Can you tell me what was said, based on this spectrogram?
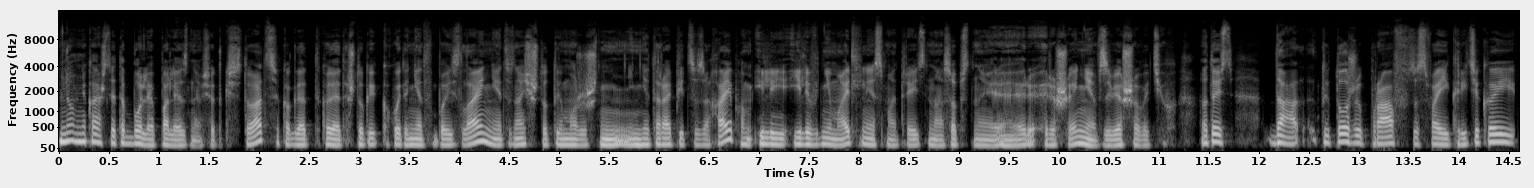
Ну, мне кажется, это более полезная все-таки ситуация, когда, когда этой штуки какой-то нет в бейслайне, это значит, что ты можешь не торопиться за хайпом или, или внимательнее смотреть на собственные решения, взвешивать их. Ну, то есть, да, ты тоже прав со своей критикой,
